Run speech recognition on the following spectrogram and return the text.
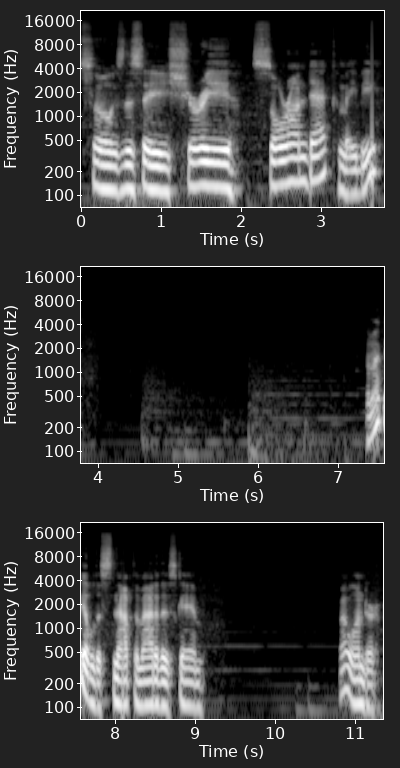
So is this a Shuri Sauron deck? Maybe. I might be able to snap them out of this game. I wonder.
